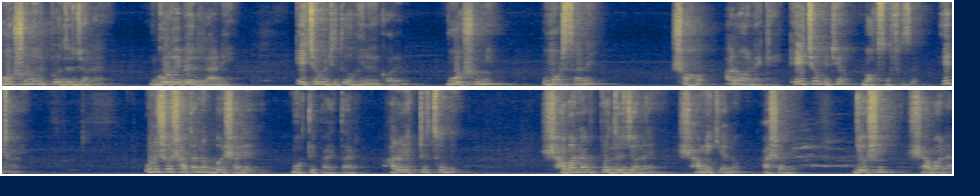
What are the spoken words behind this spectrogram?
মৌসুমীর প্রযোজনায় গরিবের রানী। এই ছবিটিতে অভিনয় করেন মৌসুমী, উমর সানি সহ আরও অনেকে। এই ছবিটিও বক্স অফিসে হিট হয়। উনিশশো সাতানব্বই সালে মুক্তি পায় তার আরও একটি ছবি, শাবানার প্রযোজনায় স্বামী কেন আসামি? জসিম শাবানা,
